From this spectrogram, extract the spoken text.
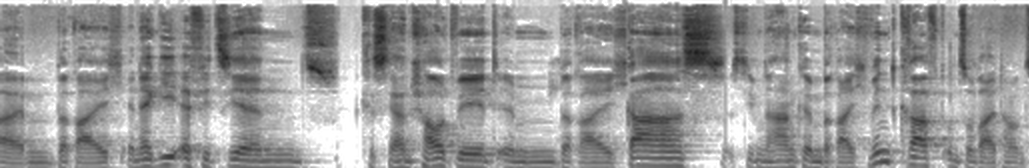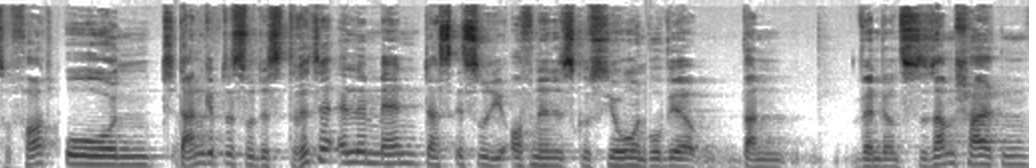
beim Bereich Energieeffizienz, Christian Schautwed im Bereich Gas, Steven Hanke im Bereich Windkraft und so weiter und so fort. Und dann gibt es so das dritte Element, das ist so die offene Diskussion, wo wir dann, wenn wir uns zusammenschalten,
